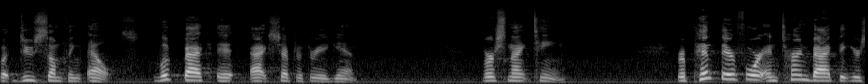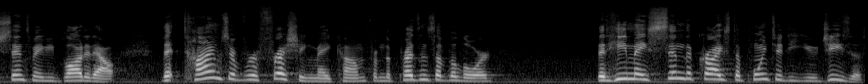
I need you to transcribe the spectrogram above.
but do something else. Look back at Acts chapter 3 again. Verse 19. Repent therefore and turn back that your sins may be blotted out, that times of refreshing may come from the presence of the Lord, that he may send the Christ appointed to you, Jesus,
